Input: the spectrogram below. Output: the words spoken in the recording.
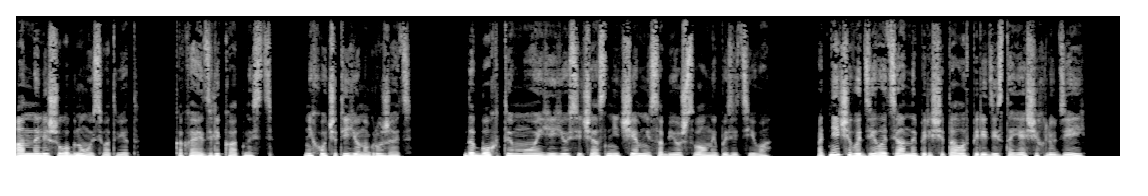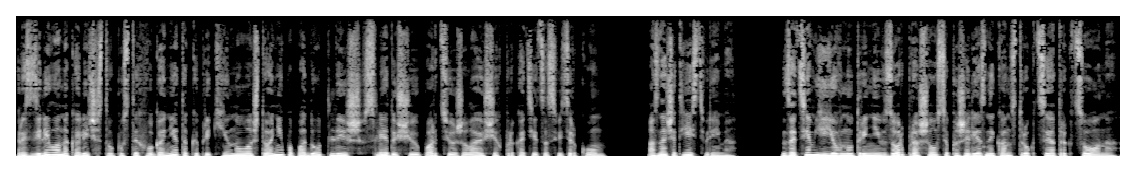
Анна лишь улыбнулась в ответ. Какая деликатность. Не хочет ее нагружать. Да бог ты мой, ее сейчас ничем не собьешь с волны позитива. От нечего делать Анна пересчитала впереди стоящих людей, разделила на количество пустых вагонеток и прикинула, что они попадут лишь в следующую партию желающих прокатиться с ветерком. А значит, есть время. Затем ее внутренний взор прошелся по железной конструкции аттракциона.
